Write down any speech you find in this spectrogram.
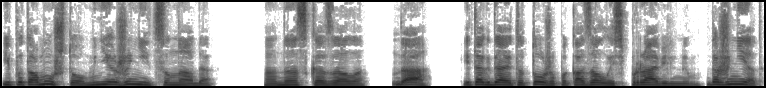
И потому, что мне жениться надо. Она сказала «да». И тогда это тоже показалось правильным. Даже нет,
